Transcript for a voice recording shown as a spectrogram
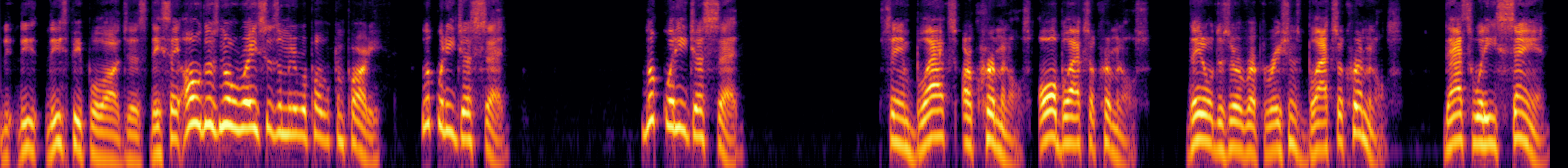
These, these people are just, they say, oh, there's no racism in the Republican Party. Look what he just said. Look what he just said. Saying blacks are criminals. All blacks are criminals. They don't deserve reparations. Blacks are criminals. That's what he's saying.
